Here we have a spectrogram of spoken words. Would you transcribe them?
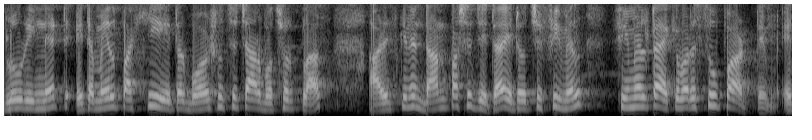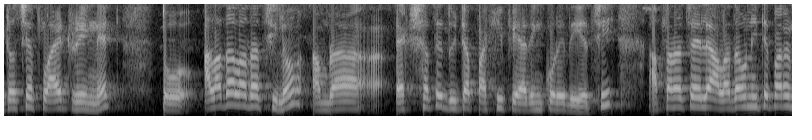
ব্লু রিংনেট। এটা মেল পাখি, এটার বয়স হচ্ছে চার বছর প্লাস আর স্ক্রিনের ডান পাশে যেটা, এটা হচ্ছে ফিমেল ফিমেলটা একেবারে সুপার টেম এটা হচ্ছে ফ্লাইট রিংনেট তো আলাদা আলাদা ছিল, আমরা একসাথে দুইটা পাখি পেয়ারিং করে দিয়েছি। আপনারা চাইলে আলাদাও নিতে পারেন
